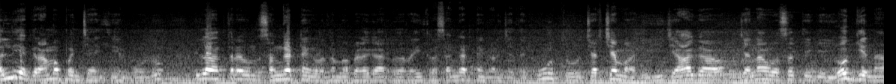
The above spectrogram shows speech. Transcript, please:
ಅಲ್ಲಿಯ ಗ್ರಾಮ ಪಂಚಾಯಿತಿ ಇರ್ಬೋದು, ಇಲ್ಲ ಅಂತರ ಒಂದು ಸಂಘಟನೆಗಳು, ನಮ್ಮ ಬೆಳೆಗಾರರ ರೈತರ ಸಂಘಟನೆಗಳ ಜೊತೆ ಕೂತು ಚರ್ಚೆ ಮಾಡಿ, ಈ ಜಾಗ ಜನ ವಸತಿಗೆ ಯೋಗ್ಯನಾ,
